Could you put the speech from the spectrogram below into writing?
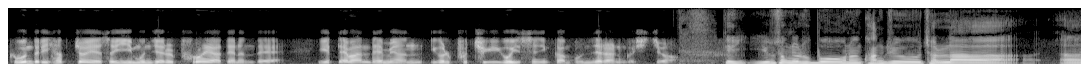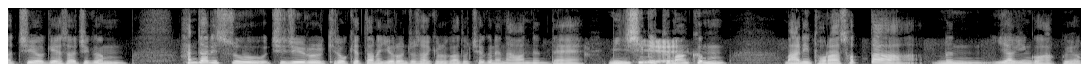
그분들이 협조해서 이 문제를 풀어야 되는데 이게 때만 되면 이걸 부추기고 있으니까 문제라는 것이죠. 그 윤석열 후보는 광주 전라 아, 지역에서 지금 한 자릿수 지지율을 기록했다는 여론조사 결과도 최근에 나왔는데 민심이 예. 그만큼 많이 돌아섰다는 이야기인 것 같고요.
